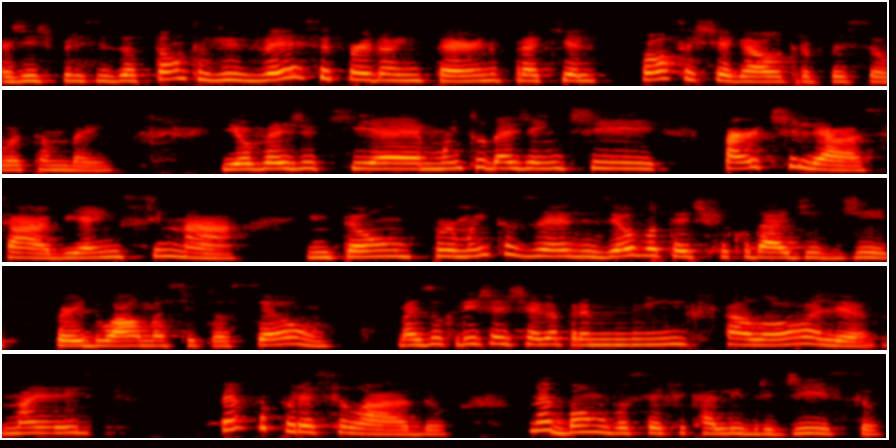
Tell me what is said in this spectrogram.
A gente precisa tanto viver esse perdão interno para que ele possa chegar a outra pessoa também. E eu vejo que é muito da gente partilhar, sabe? É ensinar. Então, por muitas vezes eu vou ter dificuldade de perdoar uma situação, mas o Christian chega para mim e fala: olha, mas pensa por esse lado. Não é bom você ficar livre disso?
